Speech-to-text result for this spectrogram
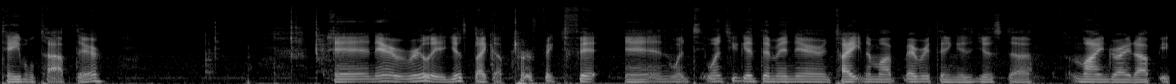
tabletop there and they're really just like a perfect fit. And once once you get them in there and tighten them up, everything is just uh, lined right up. You,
